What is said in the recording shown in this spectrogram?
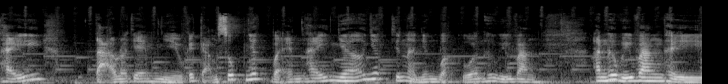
thấy tạo ra cho em nhiều cái cảm xúc nhất và em thấy nhớ nhất chính là nhân vật của anh hứa vĩ văn anh hứa vĩ văn thì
